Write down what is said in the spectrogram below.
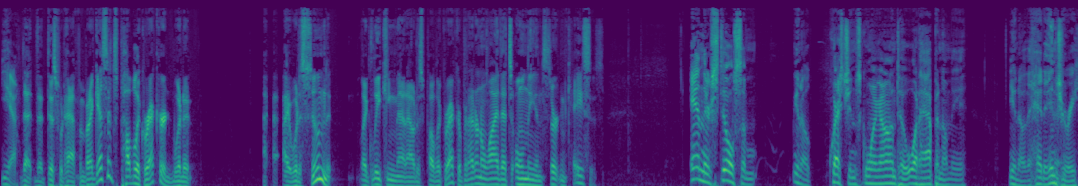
Yeah. that, that this would happen. But I guess it's public record when it. I, I would assume that like leaking that out is public record, but I don't know why that's only in certain cases. And there's still some, you know, questions going on to what happened on the, you know, the head injury.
